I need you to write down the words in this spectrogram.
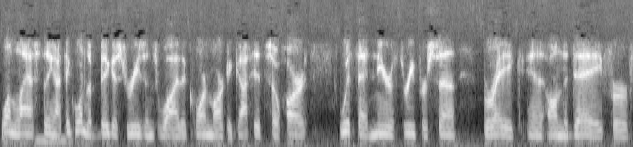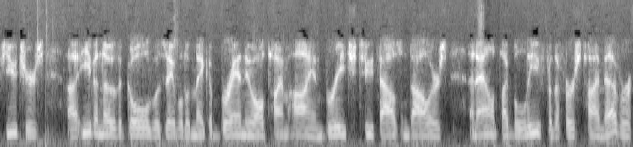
one last thing, I think one of the biggest reasons why the corn market got hit so hard with that near 3% break in, on the day for futures, uh, even though the gold was able to make a brand new all-time high and breach $2,000 an ounce, I believe for the first time ever.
